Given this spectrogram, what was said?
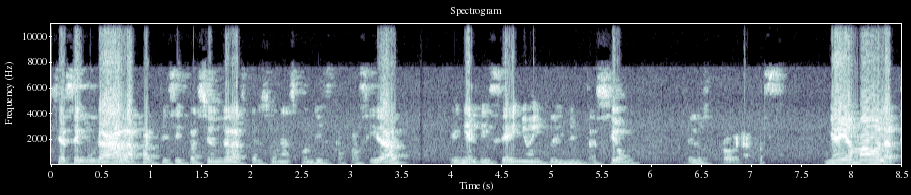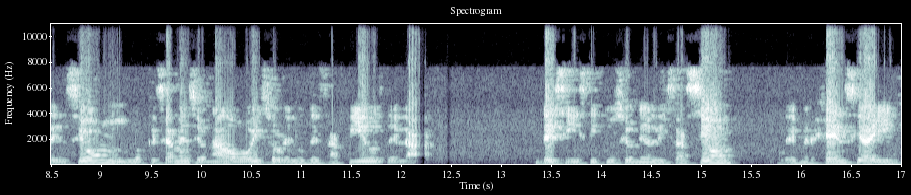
se asegurara la participación de las personas con discapacidad en el diseño e implementación de los programas. Me ha llamado la atención lo que se ha mencionado hoy sobre los desafíos de la desinstitucionalización de emergencia y,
